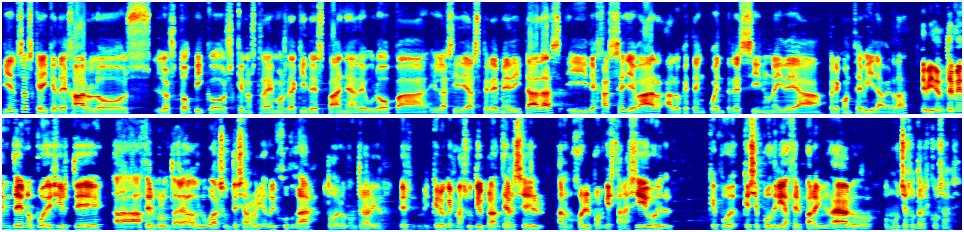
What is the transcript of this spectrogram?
¿Piensas que hay que dejar los, los tópicos que nos traemos de aquí de España, de Europa, y las ideas premeditadas y dejarse llevar a lo que te encuentres sin una idea preconcebida, verdad? Evidentemente no puedes irte a hacer voluntariado a un lugar subdesarrollado y juzgar, todo lo contrario. creo que es más útil plantearse el, a lo mejor el por qué están así o el qué, se podría hacer para ayudar o, muchas otras cosas.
